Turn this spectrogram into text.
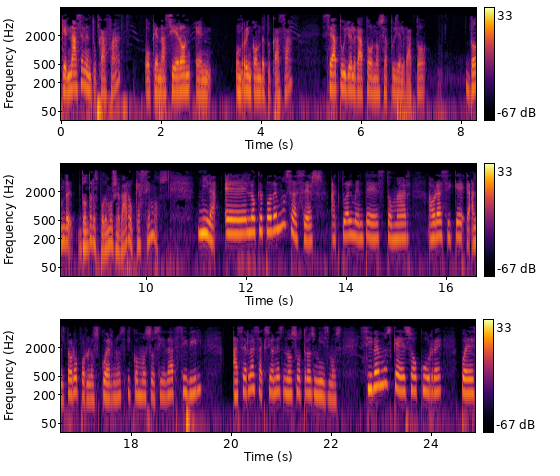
que nacen en tu casa o que nacieron en un rincón de tu casa, sea tuyo el gato o no sea tuyo el gato? ¿Dónde, dónde los podemos llevar o qué hacemos? Mira, eh, lo que podemos hacer actualmente es tomar ahora sí que al toro por los cuernos y como sociedad civil hacer las acciones nosotros mismos. Si vemos que eso ocurre, pues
